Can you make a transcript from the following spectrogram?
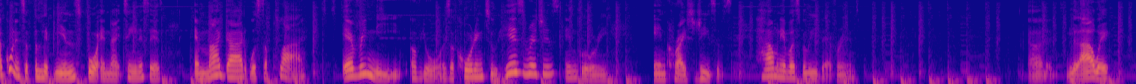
According to Philippians 4 and 19, it says, And my God will supply every need of yours according to his riches and glory in Christ Jesus. How many of us believe that, friends? Uh, I'll wait.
